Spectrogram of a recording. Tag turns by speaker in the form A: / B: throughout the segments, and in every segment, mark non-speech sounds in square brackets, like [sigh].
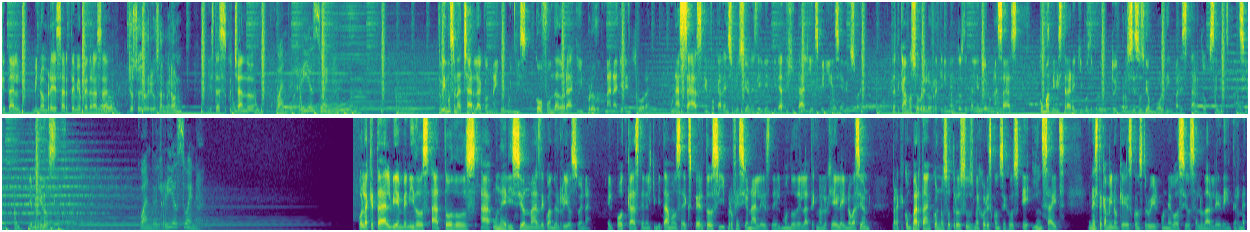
A: ¿Qué tal? Mi nombre es Artemio Pedraza.
B: Yo soy Rodrigo Salmerón.
A: Y estás escuchando
C: Cuando el río suena.
D: Tuvimos una charla con Maite Muñiz, cofundadora y product manager en Truora, una SaaS enfocada en soluciones de identidad digital y experiencia de usuario. Platicamos sobre los requerimientos de talento en una SaaS, cómo administrar equipos de producto y procesos de onboarding para startups en expansión. Bienvenidos.
C: Cuando el río suena.
D: Hola, ¿qué tal? Bienvenidos a todos a una edición más de Cuando el río suena, el podcast en el que invitamos a expertos y profesionales del mundo de la tecnología y la innovación para que compartan con nosotros sus mejores consejos e insights en este camino que es construir un negocio saludable de Internet.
